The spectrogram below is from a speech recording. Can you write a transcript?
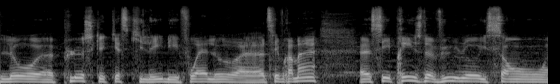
euh, plus que qu'est-ce qu'il est des fois. Là, c'est euh, vraiment, ces prises de vue, là, ils sont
